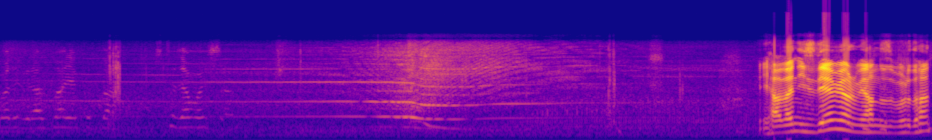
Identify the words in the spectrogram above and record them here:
Hadi biraz daha yakında. Ya ben izleyemiyorum yalnız buradan.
